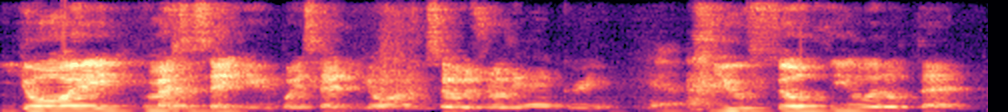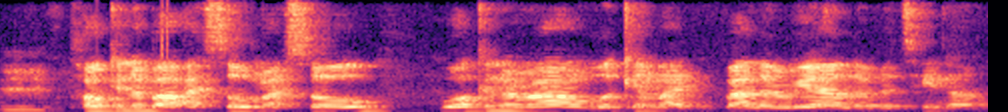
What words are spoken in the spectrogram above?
Yoy, he meant to say you, but he said yoy, so he was really angry. Yeah. You filthy little thing. Mm. Talking about I sold my soul, walking around looking like Valeria Levitina.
